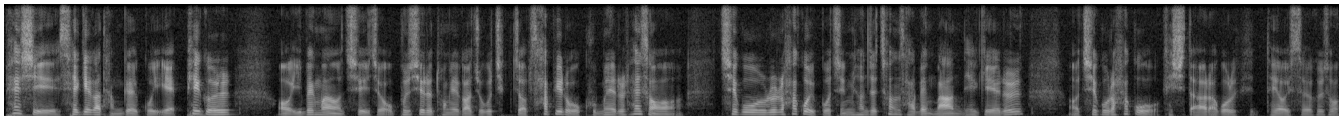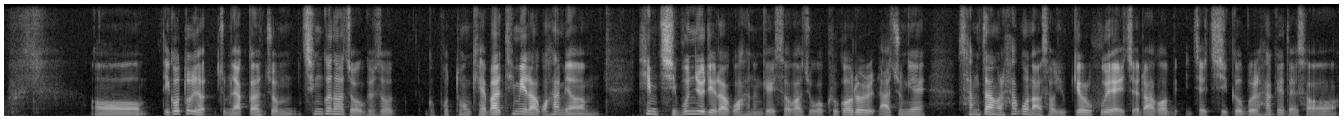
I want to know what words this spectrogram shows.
팻이 세 개가 담겨 있고 이 픽을 어, 200만 원치 이제 오픈시를 통해 가지고 직접 사비로 구매를 해서 채굴을 하고 있고 지금 현재 1,444개를 어, 채굴을 하고 계시다라고 이렇게 되어 있어요. 그래서 어, 이것도 야- 좀 약간 좀 친근하죠. 그래서 그 보통 개발팀이라고 하면 팀 지분율이라고 하는 게 있어가지고 그거를 나중에 상장을 하고 나서 6개월 후에 이제 락업 이제 지급을 하게 돼서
